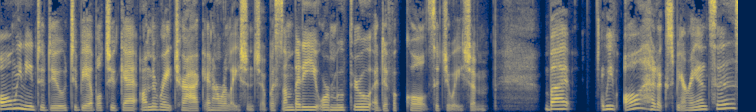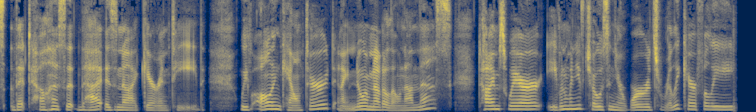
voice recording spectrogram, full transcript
all we need to do to be able to get on the right track in our relationship with somebody or move through a difficult situation. But We've all had experiences that tell us that that is not guaranteed. We've all encountered, and I know I'm not alone on this, times where even when you've chosen your words really carefully,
